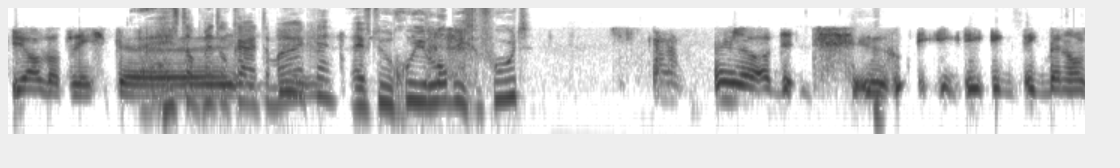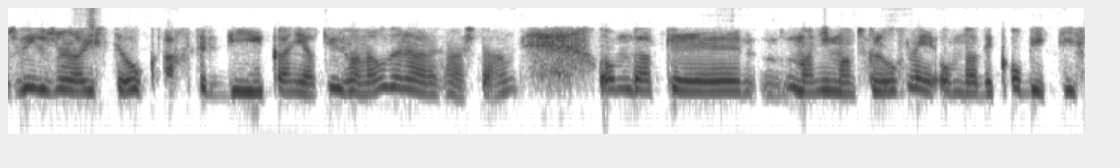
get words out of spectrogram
Ja, dat ligt... Uh, Heeft dat met elkaar te maken? Heeft u een goede lobby gevoerd? Ja, dit, ik, ik, ik ben als wielerjournalist ook achter die kandidatuur van Oudenaarde gaan staan. Omdat, uh, maar niemand gelooft mij, omdat ik objectief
